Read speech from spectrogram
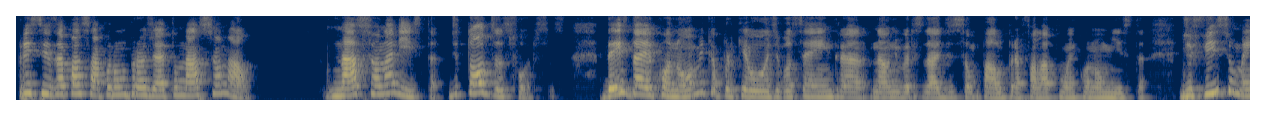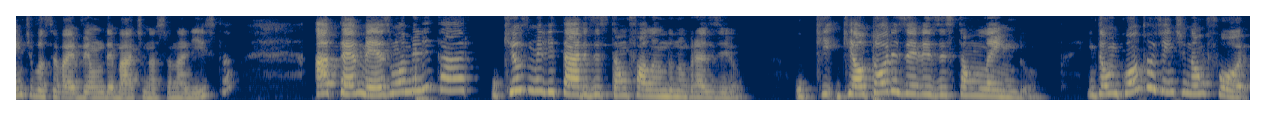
precisa passar por um projeto nacional, nacionalista, de todas as forças. Desde a econômica, porque hoje você entra na Universidade de São Paulo para falar com um economista, dificilmente você vai ver um debate nacionalista, até mesmo a militar. O que os militares estão falando no Brasil? O que, que autores eles estão lendo? Então, enquanto a gente não for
